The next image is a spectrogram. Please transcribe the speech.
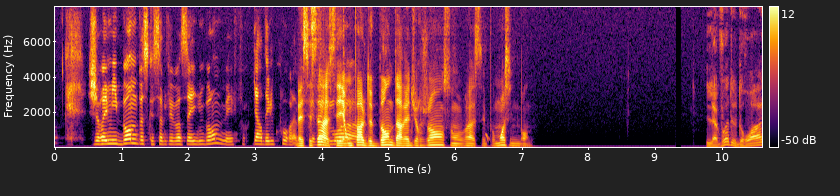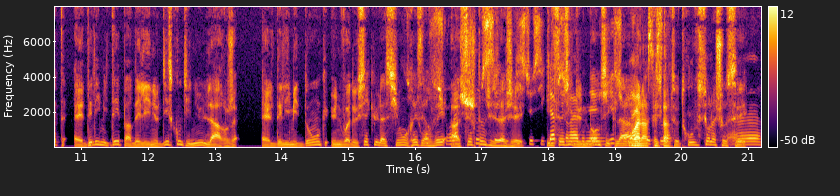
J'aurais mis bande parce que ça me fait penser à une bande, mais il faut regarder le cours là. Mais parce c'est que ça, même c'est, moi, on parle de bande d'arrêt d'urgence. On, voilà, c'est, pour moi, c'est une bande. La voie de droite est délimitée par des lignes discontinues larges. Elle délimite donc une voie de circulation réservée à certains usagers. Il s'agit d'une bande cyclable Voilà, l'accotement. c'est ça. qui se trouve sur la chaussée. Ah,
